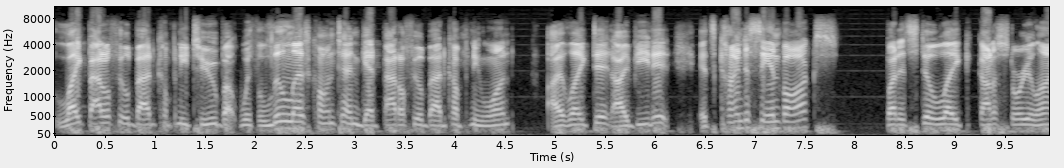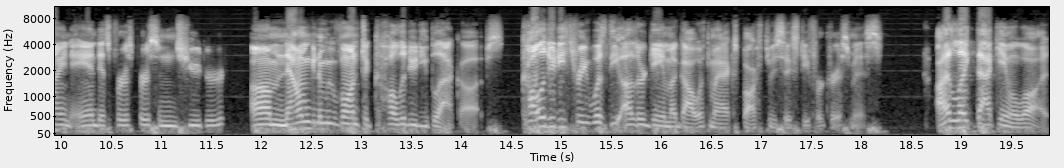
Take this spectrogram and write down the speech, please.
like Battlefield Bad Company 2, but with a little less content, get Battlefield Bad Company 1. I liked it. I beat it. It's kind of sandbox, but it's still like got a storyline and it's first person shooter. Um, now I'm gonna move on to Call of Duty Black Ops. Call of Duty 3 was the other game I got with my Xbox 360 for Christmas. I liked that game a lot,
